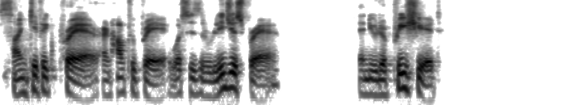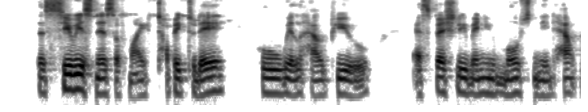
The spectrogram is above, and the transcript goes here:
scientific prayer and how to pray versus the religious prayer, then you'd appreciate the seriousness of my topic today who will help you, especially when you most need help.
